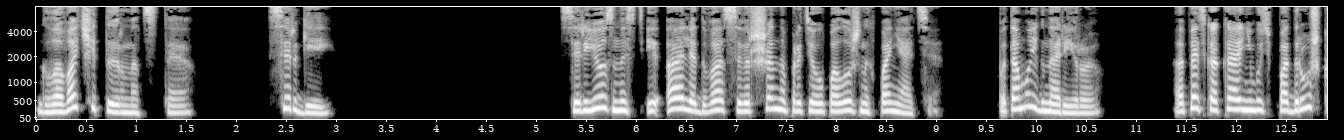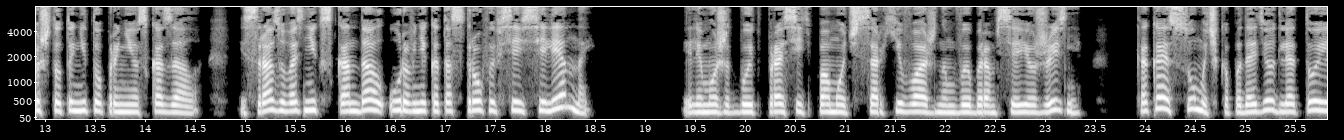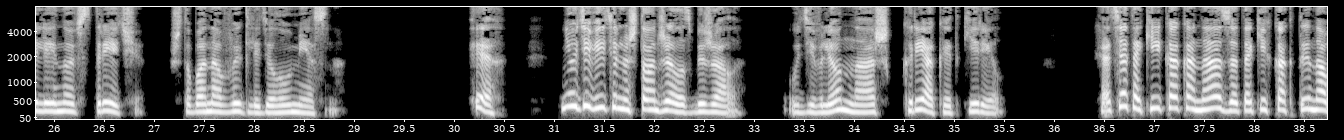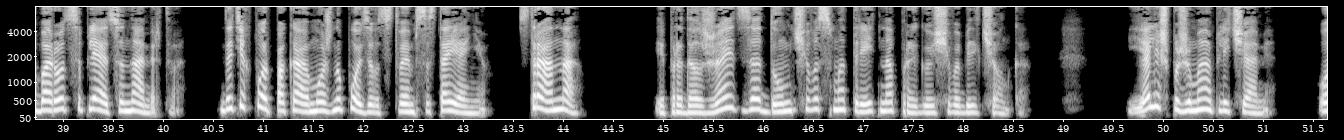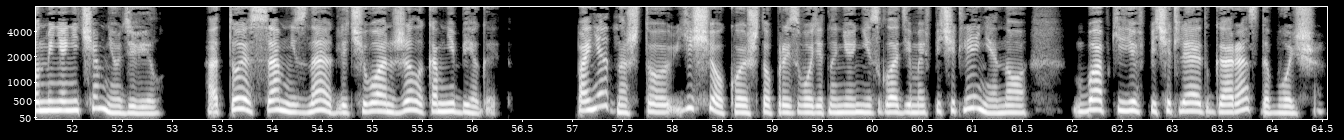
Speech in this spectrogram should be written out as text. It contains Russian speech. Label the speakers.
Speaker 1: Глава 14. Сергей. Серьезность и Аля — два совершенно противоположных понятия. Потому игнорирую. Опять какая-нибудь подружка что-то не то про нее сказала, и сразу возник скандал уровня катастрофы всей Вселенной? Или, может, будет просить помочь с архиважным выбором всей ее жизни? Какая сумочка подойдет для той или иной встречи, чтобы она выглядела уместно? Эх, неудивительно, что Анжела сбежала. Удивленно аж крякает Кирилл. Хотя такие, как она, за таких, как ты, наоборот, цепляются намертво. До тех пор, пока можно пользоваться твоим состоянием. Странно. И продолжает задумчиво смотреть на прыгающего бельчонка. Я лишь пожимаю плечами. Он меня ничем не удивил. А то я сам не знаю, для чего Анжела ко мне бегает. Понятно, что еще кое-что производит на нее неизгладимое впечатление, но бабки ее впечатляют гораздо больше.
